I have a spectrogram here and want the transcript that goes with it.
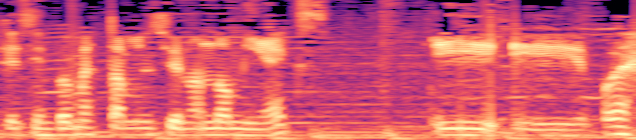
que siempre me está mencionando a mi ex, y, y pues,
